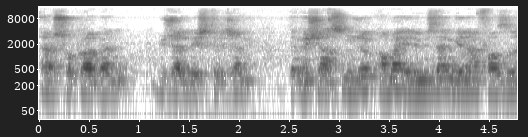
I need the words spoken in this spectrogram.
her sokağı ben güzelleştireceğim deme şansımız yok ama elimizden gelen fazla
